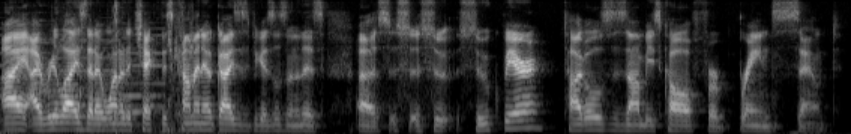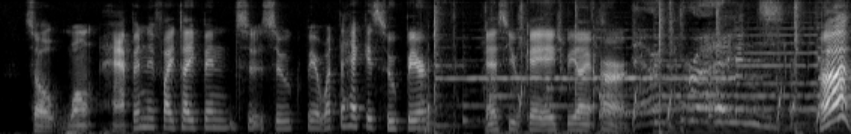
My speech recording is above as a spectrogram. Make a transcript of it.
I, I realized that I wanted to check this comment out, guys, is because listen to this. Uh, Sukhbir toggles the zombies call for brain sound. So it won't happen if I type in Sukhbir. What the heck is Sukhbir? S-U-K-H-B-I-R. brains. Huh?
